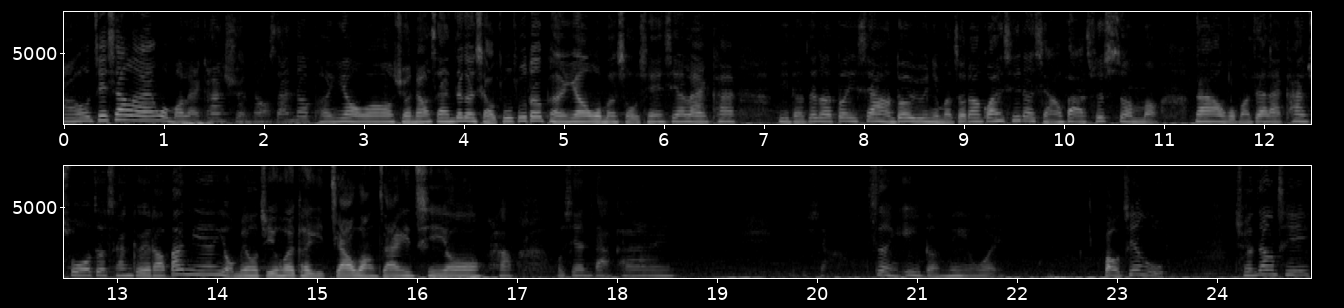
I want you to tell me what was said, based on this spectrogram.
好，接下来我们来看选到三的朋友哦。选到三这个小猪猪的朋友，我们首先先来看。你的这个对象对于你们这段关系的想法是什么？那我们再来看，说这三个月到半年有没有机会可以交往在一起哦？好，我先打开一下正义的逆位，宝剑五，权杖七。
